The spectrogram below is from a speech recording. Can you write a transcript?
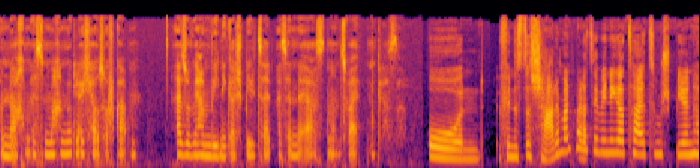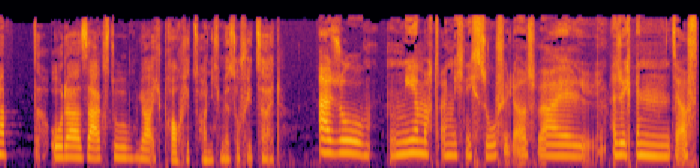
Und nach dem Essen machen wir gleich Hausaufgaben. Also wir haben weniger Spielzeit als in der ersten und zweiten Klasse. Und findest du es schade manchmal, dass ihr weniger Zeit zum Spielen habt? Oder sagst du, ja, ich brauche jetzt auch nicht mehr so viel Zeit? Also mir macht es eigentlich nicht so viel aus, weil also ich bin sehr oft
